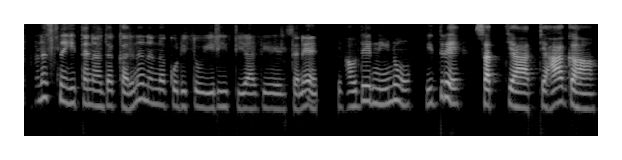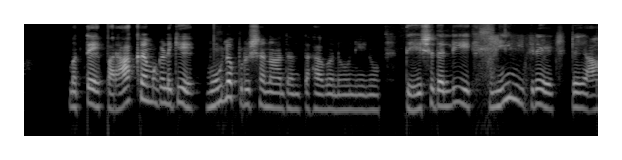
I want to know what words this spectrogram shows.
ಪ್ರಾಣ ಸ್ನೇಹಿತನಾದ ಕರ್ಣನನ್ನ ಕುರಿತು ಈ ರೀತಿಯಾಗಿ ಹೇಳ್ತಾನೆ. ಯಾವುದೇ ನೀನು ಇದ್ರೆ ಸತ್ಯ, ತ್ಯಾಗ ಮತ್ತೆ ಪರಾಕ್ರಮಗಳಿಗೆ ಮೂಲ ಪುರುಷನಾದಂತಹವನು ನೀನು. ದೇಶದಲ್ಲಿ ನೀನಿದ್ರೆ ಆ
